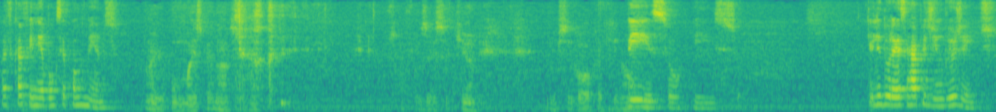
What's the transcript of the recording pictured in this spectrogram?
Vai ficar fininho, é bom que você come menos. Ah, eu como mais pedaços. Né? Só fazer isso aqui, ó. Não precisa colocar aqui, não. Isso, isso. Ele endurece rapidinho, viu, gente?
